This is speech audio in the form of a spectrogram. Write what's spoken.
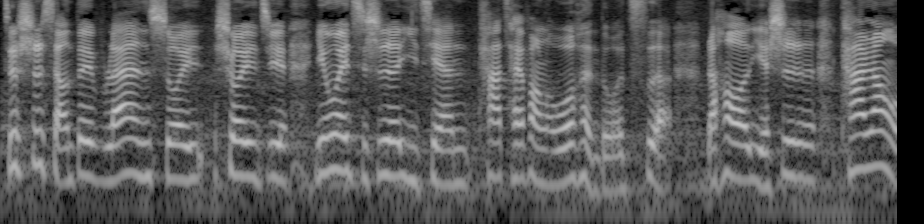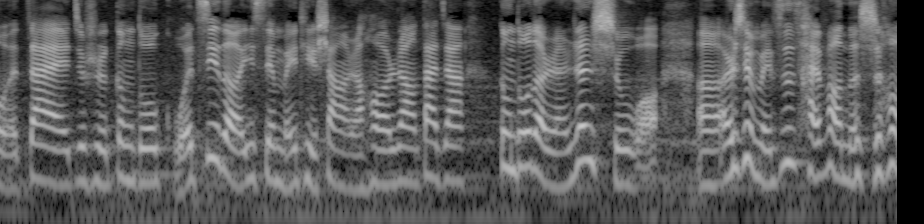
就是想对 Brian 说一说一句，因为其实以前他采访了我很多次，然后也是他让我在就是更多国际的一些媒体上，然后让大家更多的人认识我。呃，而且每次采访的时候，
